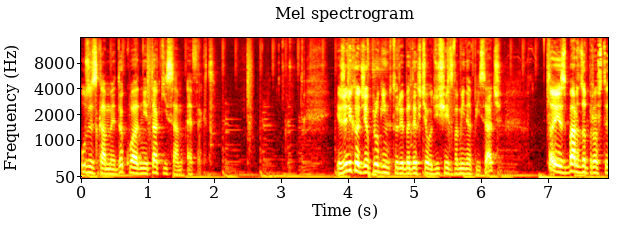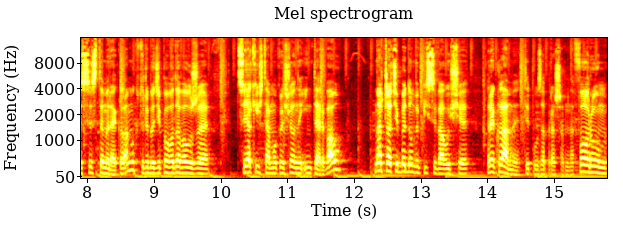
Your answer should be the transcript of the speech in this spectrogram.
uzyskamy dokładnie taki sam efekt. Jeżeli chodzi o plugin, który będę chciał dzisiaj z Wami napisać, to jest bardzo prosty system reklam, który będzie powodował, że co jakiś tam określony interwał na czacie będą wypisywały się reklamy typu zapraszam na forum,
